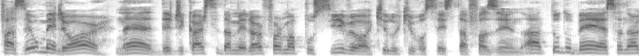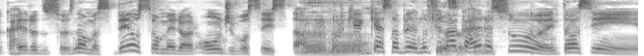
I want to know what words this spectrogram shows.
fazer o melhor, né, dedicar-se da melhor forma possível àquilo que você está fazendo. Ah, tudo bem, essa não é a carreira dos seus. Não, mas dê o seu melhor onde você está. Uhum. Porque quer saber, no final Exatamente. a carreira é sua. Então, assim,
